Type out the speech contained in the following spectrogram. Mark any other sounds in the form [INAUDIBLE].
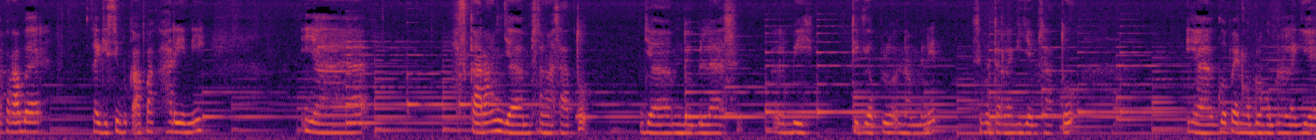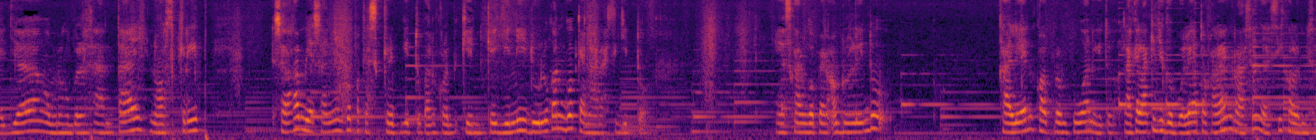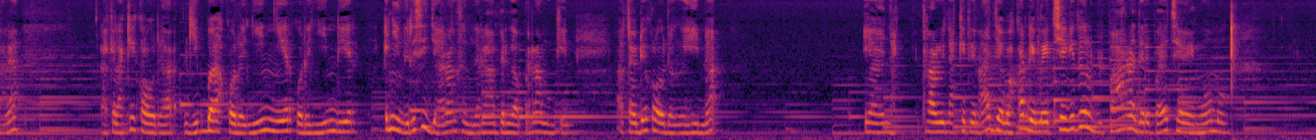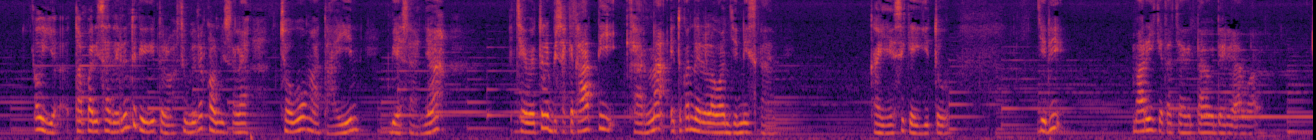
apa kabar? Lagi sibuk apa hari ini? Ya sekarang jam setengah satu Jam 12 lebih 36 menit Sebentar lagi jam satu Ya gue pengen ngobrol-ngobrol lagi aja Ngobrol-ngobrol santai, no script Soalnya kan biasanya gue pakai script gitu kan Kalau bikin kayak gini dulu kan gue kayak narasi gitu Ya sekarang gue pengen obrolin tuh kalian kalau perempuan gitu laki-laki juga boleh atau kalian ngerasa nggak sih kalau misalnya laki-laki kalau udah gibah kalau udah nyinyir kalau udah nyindir eh nyindir sih jarang sebenarnya hampir nggak pernah mungkin. Atau dia kalau udah ngehina ya nyak, terlalu nyakitin aja bahkan damage-nya gitu lebih parah daripada cewek yang ngomong. Oh iya tanpa disadarin tuh kayak gitu loh. Sebenarnya kalau misalnya cowok ngatain biasanya cewek tuh lebih sakit hati karena itu kan dari lawan jenis kan. Kayaknya sih kayak gitu. Jadi mari kita cari tahu dari awal.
